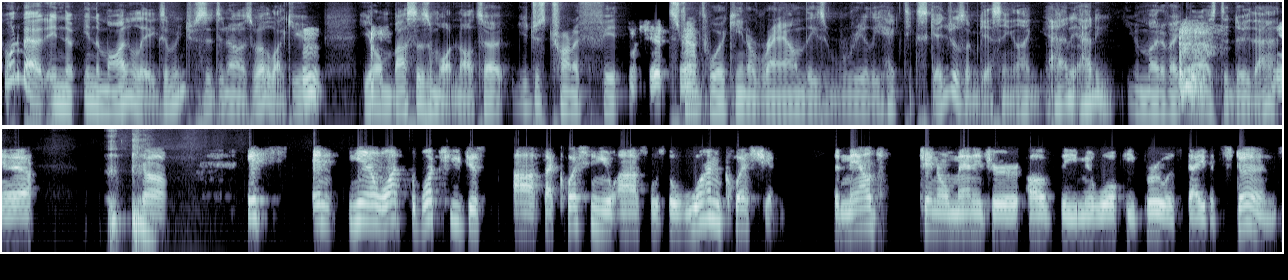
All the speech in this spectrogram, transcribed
What about in the in the minor leagues? I'm interested to know as well. Like you, mm. you're on buses and whatnot, so you're just trying to fit Shit, strength yeah. work in around these really hectic schedules. I'm guessing. Like, how do, how do you motivate guys to do that? Yeah, oh, it's and you know what? What you just asked, that question you asked, was the one question that now general manager of the Milwaukee Brewers, David Stearns,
